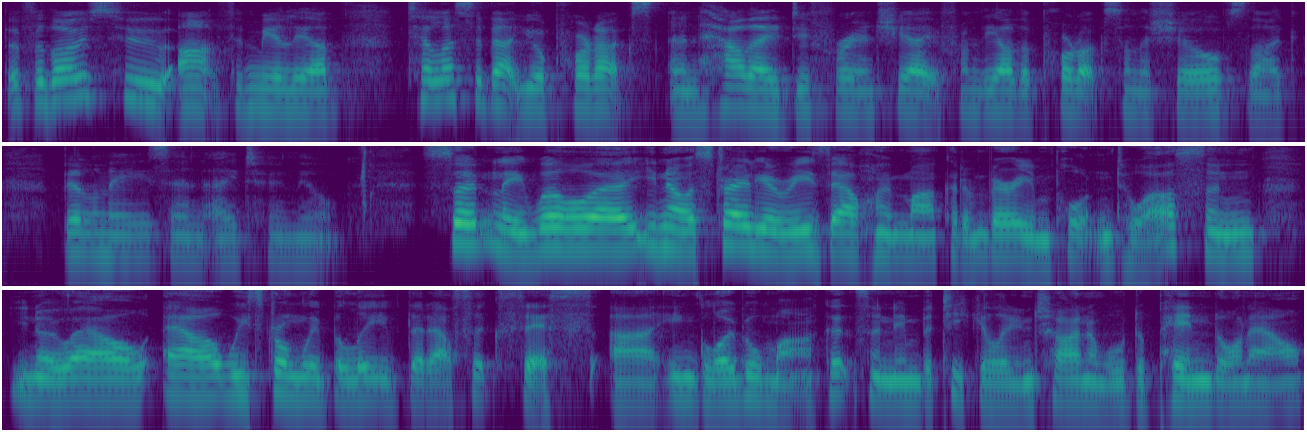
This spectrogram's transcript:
But for those who aren't familiar, tell us about your products and how they differentiate from the other products on the shelves like Bellamy's and A2 Milk. Certainly. Well, uh, you know, Australia is our home market and very important to us. And, you know, our, our, we strongly believe that our success uh, in global markets and in particular in China will depend on our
